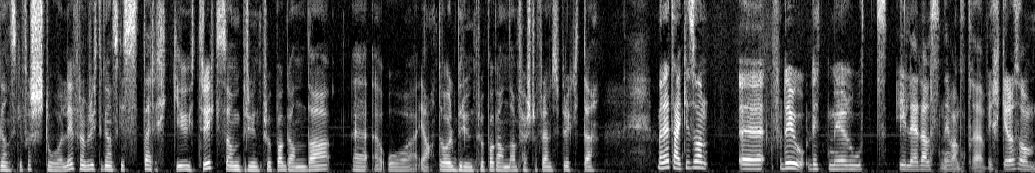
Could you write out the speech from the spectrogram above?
ganske forståelig, for han brukte ganske sterke uttrykk som brun propaganda, eh, og ja, det var vel brun propaganda han først og fremst brukte. Men jeg tenker sånn eh, For det er jo litt mye rot i ledelsen i Venstre, virker det som.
